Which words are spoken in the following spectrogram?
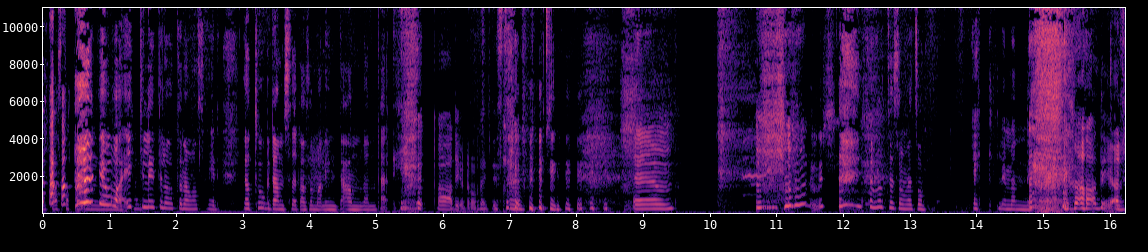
och bara stoppade in den Det var mellan äckligt det låter när man säger det. Jag tog den sidan som man inte använder. Ja, det gjorde hon faktiskt. Ehm, Usch. Jag låter som ett sånt äcklig människa. ja, det gör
